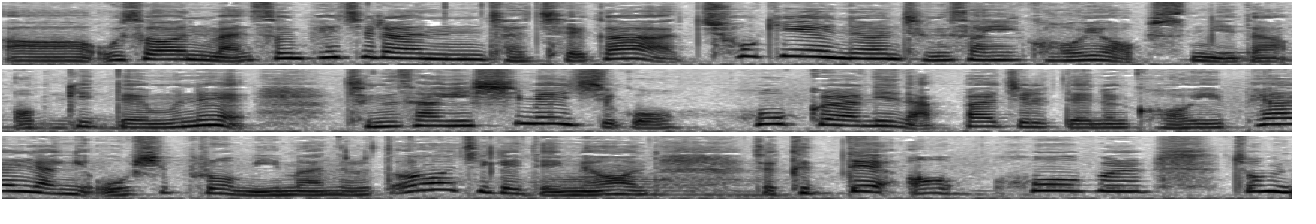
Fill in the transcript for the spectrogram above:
어, 우선 만성 폐 질환 자체가 초기에는 증상이 거의 없습니다. 없기 때문에 증상이 심해지고 호흡관이 나빠질 때는 거의 폐활량이 50% 미만으로 떨어지게 되면 자, 그때 어, 호흡을 좀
